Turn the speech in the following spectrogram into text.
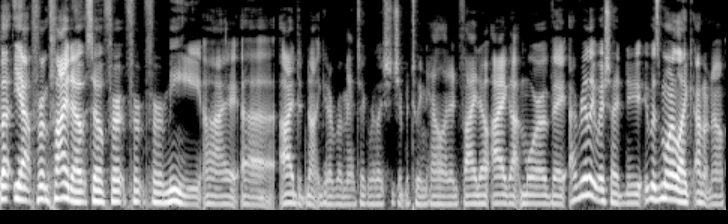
But yeah, from Fido, so for for for me, I uh I did not get a romantic relationship between Helen and Fido. I got more of a I really wish I knew it was more like, I don't know,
